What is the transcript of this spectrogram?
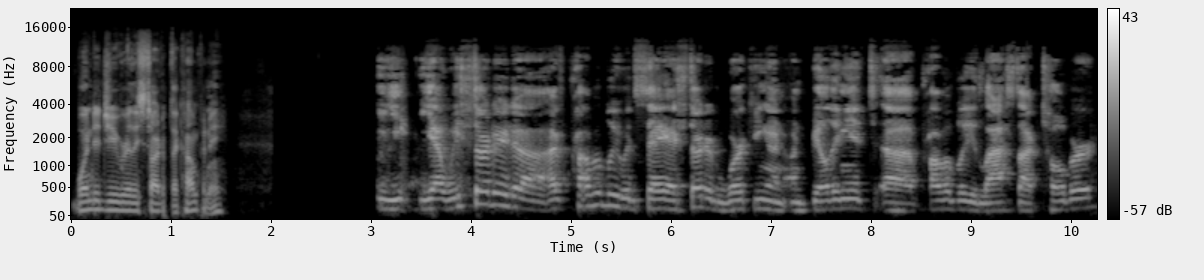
when did you really start up the company? Yeah, we started. Uh, I probably would say I started working on, on building it uh, probably last October,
